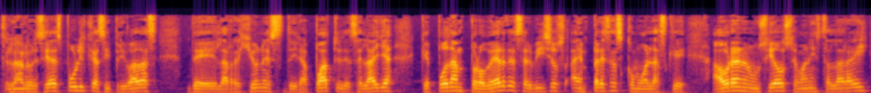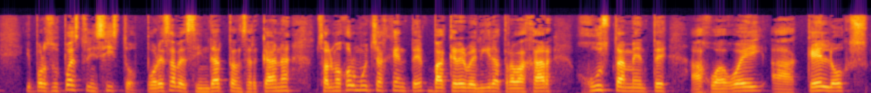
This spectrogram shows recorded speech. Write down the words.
Claro. universidades públicas y privadas de las regiones de Irapuato y de Celaya que puedan proveer de servicios a empresas como las que ahora han anunciado se van a instalar ahí y por supuesto, insisto, por esa vecindad tan cercana, pues a lo mejor mucha gente va a querer venir a trabajar justamente a Huawei, a Kellogg's,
